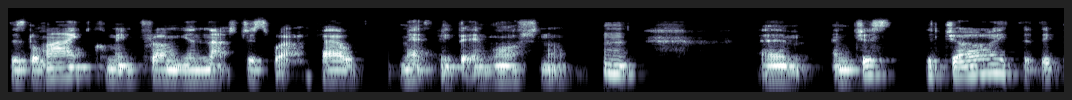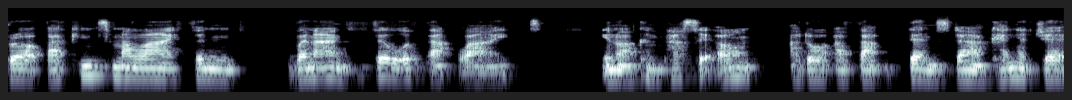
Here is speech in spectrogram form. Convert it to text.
there's light coming from you. And that's just what I felt. Makes me a bit emotional. um, and just the joy that they brought back into my life. And when I'm full of that light, you know, I can pass it on. I don't have that dense dark energy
